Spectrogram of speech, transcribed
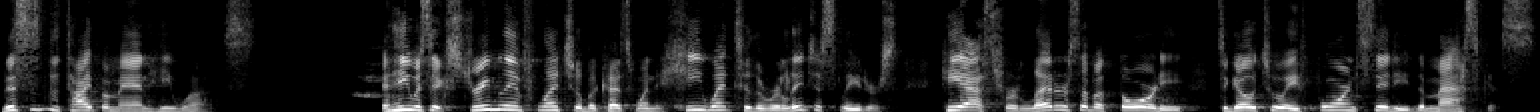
This is the type of man he was. And he was extremely influential because when he went to the religious leaders, he asked for letters of authority to go to a foreign city, Damascus,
